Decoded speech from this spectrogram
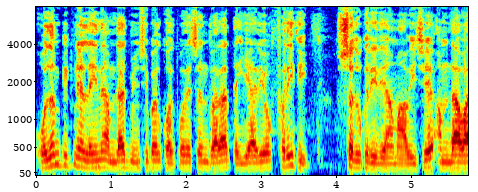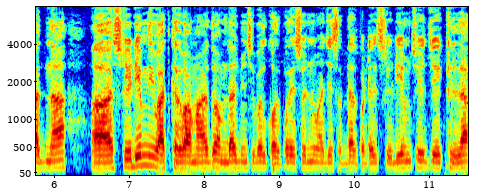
ઓલિમ્પિકને લઈને અમદાવાદ મ્યુનિસિપલ કોર્પોરેશન દ્વારા તૈયારીઓ ફરીથી શરૂ કરી દેવામાં આવી છે. અમદાવાદના સ્ટેડિયમની વાત કરવામાં આવે તો અમદાવાદ મ્યુનિસિપલ કોર્પોરેશનનું આજે સરદાર પટેલ સ્ટેડિયમ છે, જે છેલ્લા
